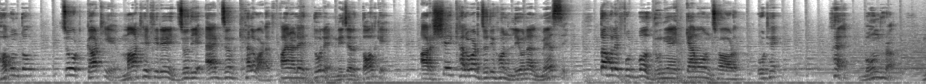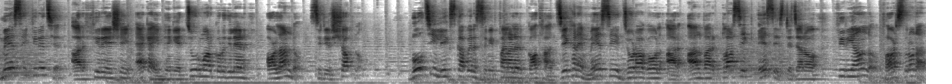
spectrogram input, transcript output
ভাবুন তো, চোট কাটিয়ে মাঠে ফিরে যদি একজন খেলোয়াড় ফাইনালে তোলেন নিজের দলকে, আর সেই খেলোয়াড় যদি হন লিওনেল মেসি, তাহলে ফুটবল দুনিয়ায় কেমন ঝড় উঠে হ্যাঁ বন্ধুরা, মেসি ফিরেছেন, আর ফিরে এসে একাই ভেঙে চুরমার করে দিলেন অরল্যান্ডো সিটির স্বপ্ন। বলছি লিগস কাপের সেমিফাইনালের কথা, যেখানে মেসি জোড়া গোল আর আলবার ক্লাসিক এসিস্ট যেন ফিরিয়ে আনলো বার্সেলোনার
